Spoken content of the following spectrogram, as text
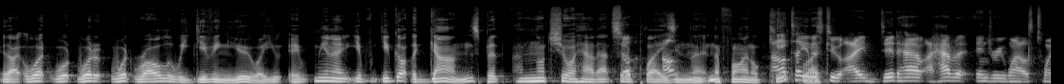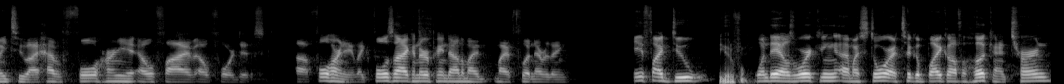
like, what what what what role are we giving you? Are you you know you've you've got the guns, but I'm not sure how that sort of plays I'll- in the in the final kick. I'll tell you this too. I did have I have an injury when I was 22. I have a full hernia L5 L4 disc, uh, full hernia, like full sciatic nerve pain down to my my foot and everything. If I do Beautiful. one day I was working at my store. I took a bike off a hook and I turned,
